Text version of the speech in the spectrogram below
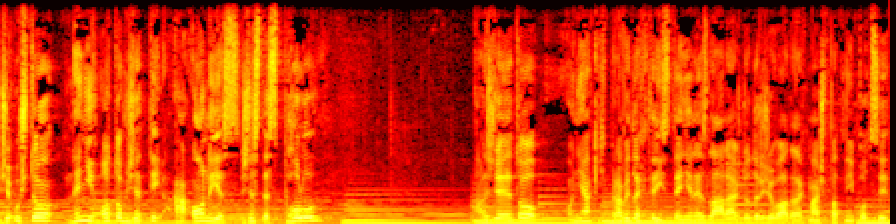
Že už to není o tom, že ty a on, je, že jste spolu, ale že je to o nějakých pravidlech, který stejně nezvládáš dodržovat a tak máš špatný pocit.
